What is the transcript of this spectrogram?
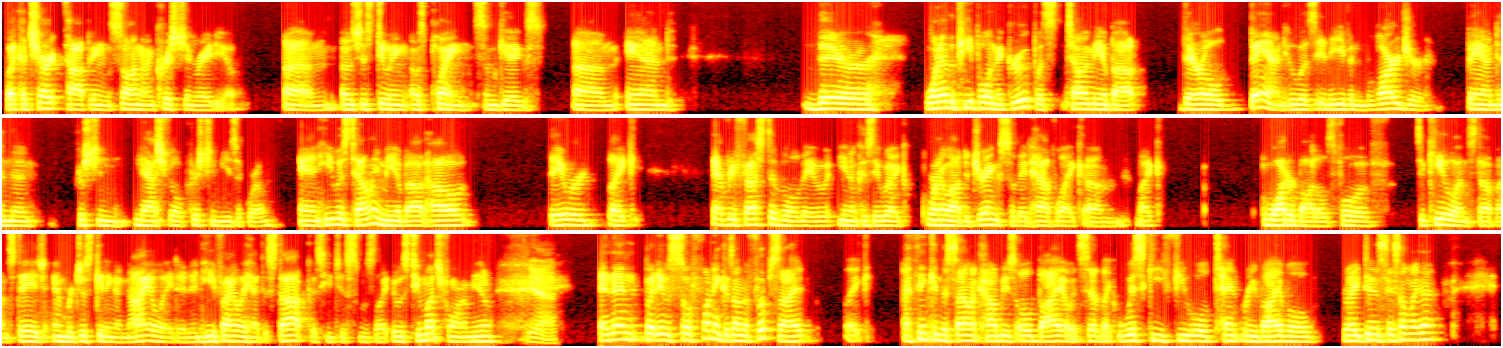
like a chart topping song on christian radio um i was just doing i was playing some gigs um and there one of the people in the group was telling me about their old band who was an even larger band in the Christian Nashville Christian music world. And he was telling me about how they were like every festival they would, you know, because they were like weren't allowed to drink. So they'd have like um like water bottles full of tequila and stuff on stage and were just getting annihilated. And he finally had to stop because he just was like it was too much for him, you know. Yeah. And then, but it was so funny because on the flip side, like I think in the silent comedy's old bio, it said like whiskey fueled tent revival, right? Didn't it say something like that.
